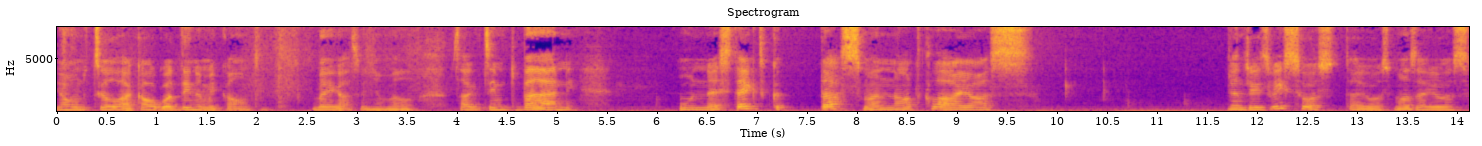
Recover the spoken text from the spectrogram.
jaunu cilvēku augot dinamikā, un tad beigās viņam vēl sāk dzimt bērni. Un es teiktu, ka tas man atklājās gandrīz visos tajos mazajos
